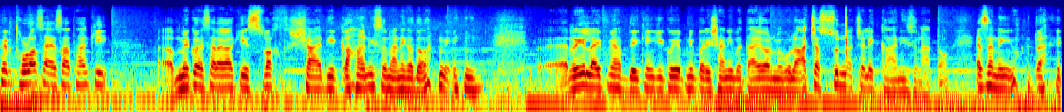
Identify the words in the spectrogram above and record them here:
फिर थोड़ा सा ऐसा था कि मेरे को ऐसा लगा कि इस वक्त शायद ये कहानी सुनाने का दौर नहीं। रियल लाइफ में आप देखें कि कोई अपनी परेशानी बताए और मैं बोला अच्छा सुनना चल एक कहानी सुनाता हूँ। ऐसा नहीं होता है।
